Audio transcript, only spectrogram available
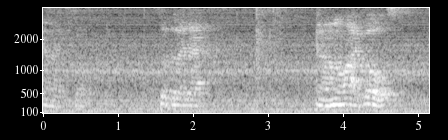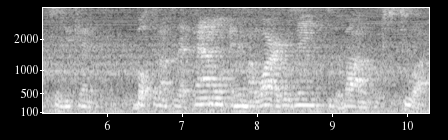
And like so. Something like that. And I'll know how it goes, so you can bolt it onto that panel, and then my wire goes in to the bottom, which is two aught.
